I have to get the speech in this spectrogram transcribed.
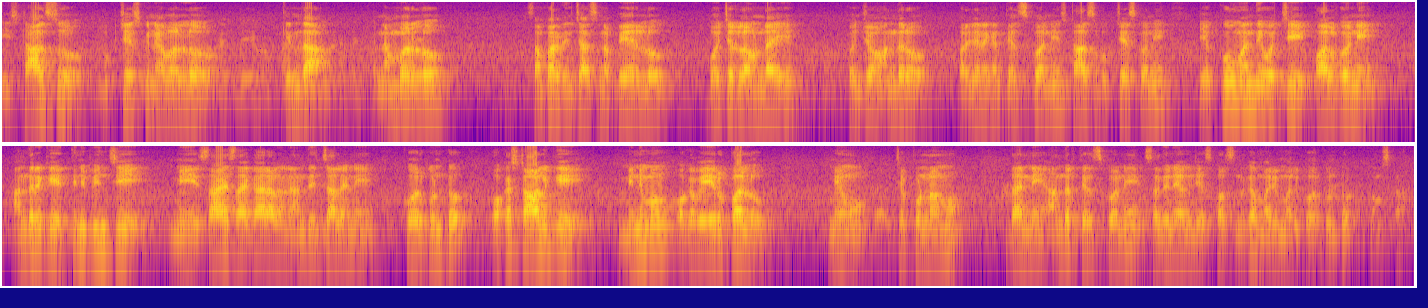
ఈ స్టాల్స్ బుక్ చేసుకునే వాళ్ళు కింద నంబర్లు సంప్రదించాల్సిన పేర్లు బోచర్లో ఉన్నాయి కొంచెం అందరూ ప్రజానికం తెలుసుకొని స్టాల్స్ బుక్ చేసుకొని ఎక్కువ మంది వచ్చి పాల్గొని అందరికీ తినిపించి మీ సహాయ సహకారాలను అందించాలని కోరుకుంటూ ఒక స్టాల్కి మినిమం ఒక వెయ్యి రూపాయలు మేము చెప్పున్నాము. దాన్ని అందరూ తెలుసుకొని సద్వినియోగం చేసుకోవాల్సిందిగా మరీ మరీ కోరుకుంటూ నమస్కారం.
